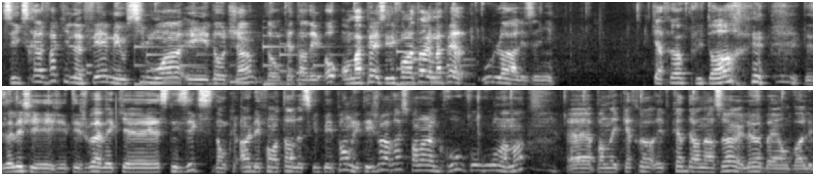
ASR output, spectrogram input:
c'est x Alpha qui l'a fait, mais aussi moi et d'autres gens. Donc attendez. Oh, on m'appelle, c'est les fondateurs, ils m'appellent. Oula, les amis. 4 heures plus tard. Désolé, j'ai été joué avec euh, donc un des fondateurs de Skill Paper. On a été joué à Rust pendant un gros, gros, gros moment. euh, pendant les 4, heures, les 4 dernières heures. Et là, ben, on va aller.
